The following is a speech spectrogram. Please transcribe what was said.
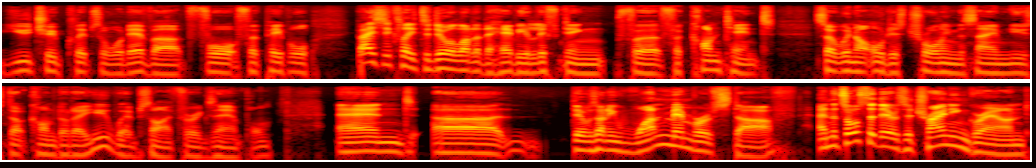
YouTube clips or whatever for for people basically to do a lot of the heavy lifting for for content. So we're not all just trawling the same news.com.au website, for example. And uh, there was only one member of staff, and it's also there as a training ground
